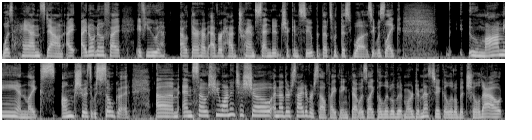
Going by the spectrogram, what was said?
was hands down. I, I don't know if I if you out there have ever had transcendent chicken soup, but that's what this was. It was like umami and like unctuous. It was so good. Um, and so she wanted to show another side of herself, I think, that was like a little bit more domestic, a little bit chilled out.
